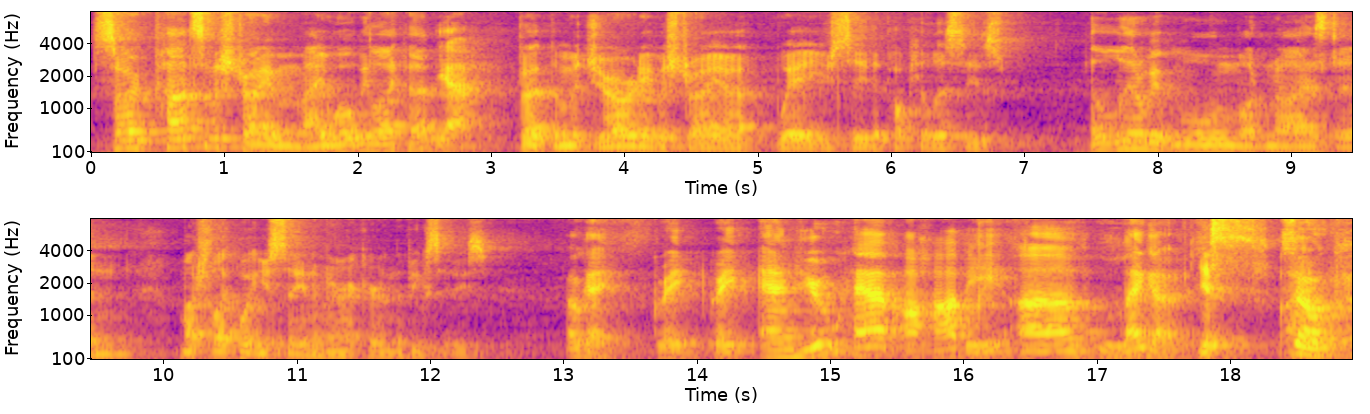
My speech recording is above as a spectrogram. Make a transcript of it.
So parts of Australia may well be like that. Yeah. But the majority of Australia, where you see the populace, is a little bit more modernised and much like what you see in America in the big cities. Okay, great, great. And you have a hobby of Legos. Yes. So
